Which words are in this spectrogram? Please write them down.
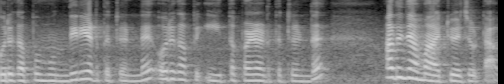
ഒരു കപ്പ് മുന്തിരി എടുത്തിട്ടുണ്ട് ഒരു കപ്പ് ഈത്തപ്പഴം എടുത്തിട്ടുണ്ട്. അത് ഞാൻ മാറ്റി വെച്ചു കിട്ടാം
